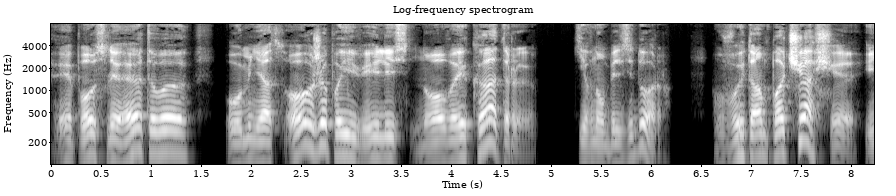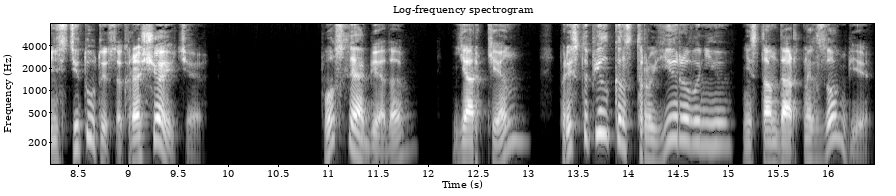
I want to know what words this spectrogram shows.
И после этого у меня тоже появились новые кадры, кивнул Бельзидор. Вы там почаще институты сокращаете. После обеда Яркен приступил к конструированию нестандартных зомби.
